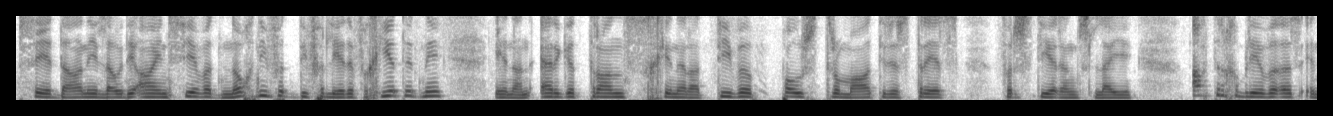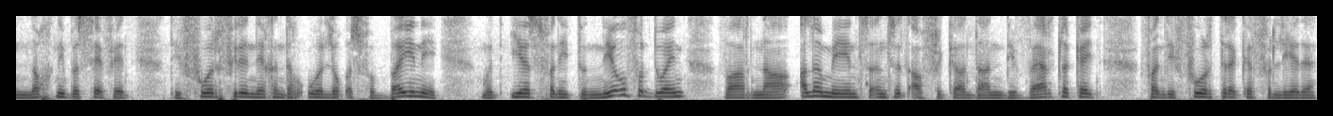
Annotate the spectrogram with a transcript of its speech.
sê Dani Lou die ANC wat nog nie die verlede vergeet het nie en aan erge transgeneratiewe posttraumatiese stres versteurings ly agtergeblewe is en nog nie besef het die voor 94 oorlog is verby nie moet eers van die toneel verdwyn waarna alle mense in Suid-Afrika dan die werklikheid van die voortrekker verlede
